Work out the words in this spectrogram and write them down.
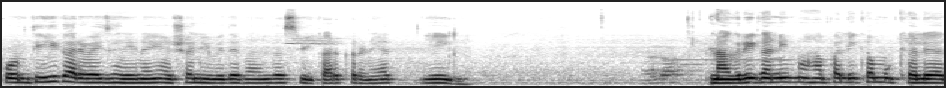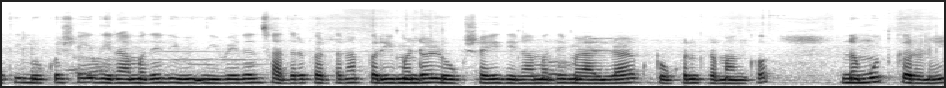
कोणतीही कारवाई झाली नाही अशा निवेदनांचा स्वीकार करण्यात येईल. नागरिकांनी महापालिका मुख्यालयातील लोकशाही दिनामध्ये निवे- निवेदन सादर करताना परिमंडळ लोकशाही दिनामध्ये मिळालेला टोकन क्रमांक नमूद करणे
